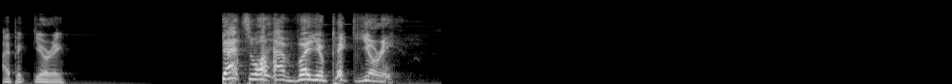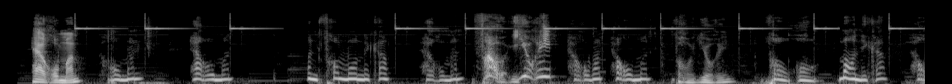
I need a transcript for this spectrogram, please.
I pick Yuri. That's what happens when you pick Yuri. Herr Roman. Roman, Herr Roman und Frau Monika. Herr Roman, Frau Juri, Herr Roman, Herr Roman, Frau Yuri. Frau Monika, Herr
